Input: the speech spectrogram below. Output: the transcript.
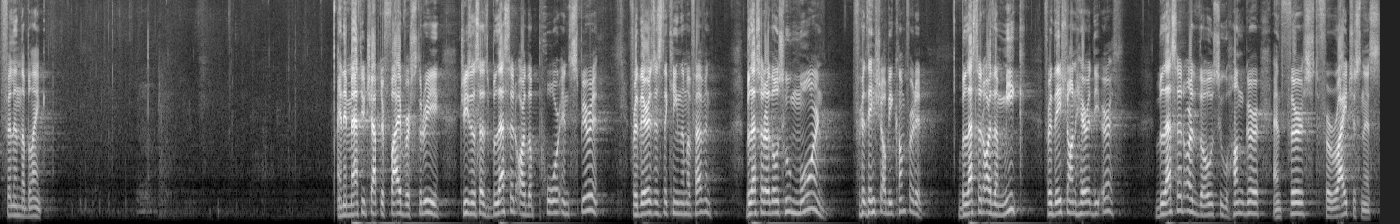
fill in the blank. And in Matthew chapter 5, verse 3, Jesus says, Blessed are the poor in spirit, for theirs is the kingdom of heaven. Blessed are those who mourn, for they shall be comforted. Blessed are the meek, for they shall inherit the earth. Blessed are those who hunger and thirst for righteousness,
